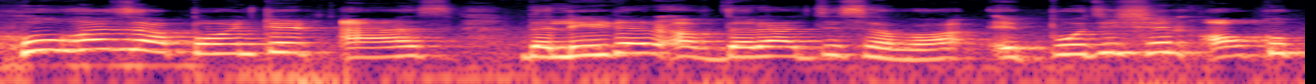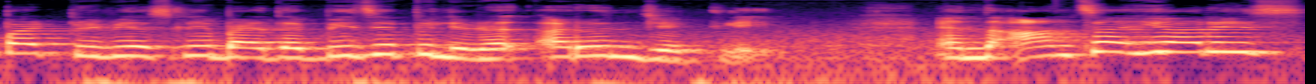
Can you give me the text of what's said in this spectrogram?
who was appointed as the leader of the Rajya Sabha, a position occupied previously by the BJP leader Arun Jaitley? And the answer here is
